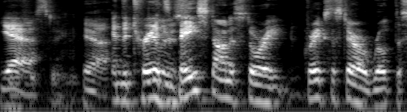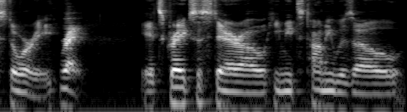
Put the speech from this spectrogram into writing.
Yeah, Interesting. yeah and the trailers it's based on a story greg sestero wrote the story right. it's greg sestero he meets tommy wiseau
